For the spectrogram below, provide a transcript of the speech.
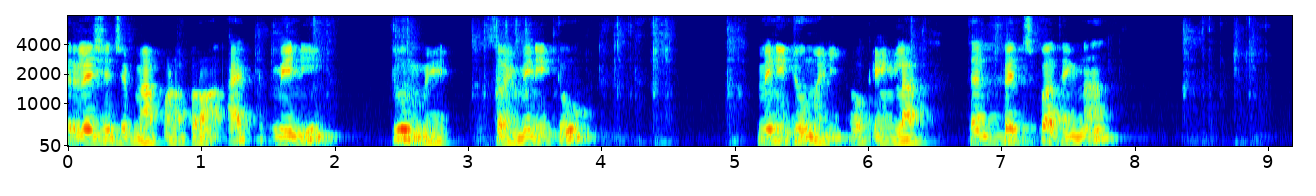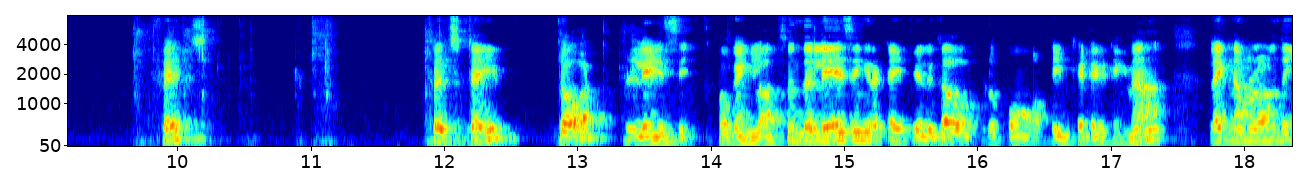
ரிலேஷன்ஷிப் மேப் பண்ண போகிறோம் at many to may sorry many to many to many ஓகேங்களா தென் ஃபெச் பார்த்தீங்கன்னா fetch fetch type dot lazy ஓகேங்களா ஸோ இந்த லேசிங்கிற டைப் எதுக்காக கொடுப்போம் அப்படின்னு கேட்டுக்கிட்டிங்கன்னா லைக் நம்மளால் வந்து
